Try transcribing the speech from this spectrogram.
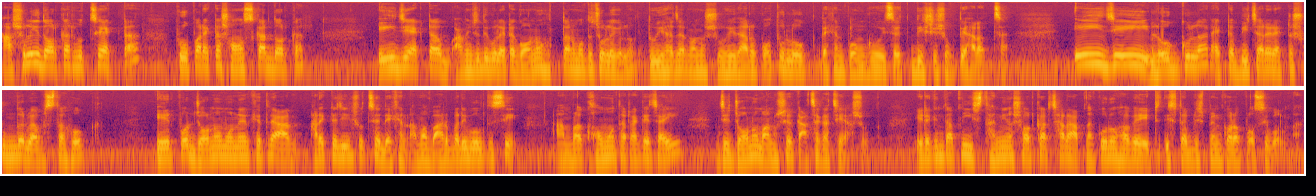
আসলেই দরকার হচ্ছে একটা প্রপার একটা সংস্কার দরকার। এই যে একটা, আমি যদি বলি একটা গণহত্যার মতো চলে গেল, দুই হাজার মানুষ শহীদ, আরও কত লোক দেখেন পঙ্গু হয়েছে দৃষ্টিশক্তি হারাচ্ছে। এই যেই লোকগুলার একটা বিচারের একটা সুন্দর ব্যবস্থা হোক এরপর জনমনের ক্ষেত্রে আর আরেকটা জিনিস হচ্ছে, দেখেন, আমরা বারবারই বলতেছি, আমরা ক্ষমতাটাকে চাই যে জনমানুষের কাছাকাছি আসুক। এটা কিন্তু আপনি স্থানীয় সরকার ছাড়া আপনার কোনোভাবে ইস্টাবলিশমেন্ট করা পসিবল না।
